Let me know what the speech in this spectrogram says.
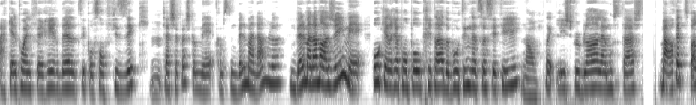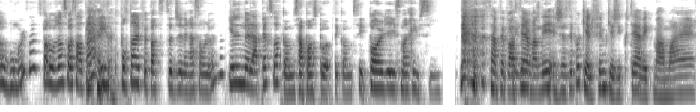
à quel point elle fait rire d'elle, tu sais, pour son physique. Mm. Puis à chaque fois, je suis comme, mais, comme c'est une belle madame, là. Une belle madame âgée, mais, oh, qu'elle répond pas aux critères de beauté de notre société. Non. Les cheveux blancs, la moustache, bah en fait, tu parles aux boomers, hein? tu parles aux gens de 60 ans, et pourtant, elle fait partie de cette génération-là. Ils ne l'aperçoivent comme ça passe pas. C'est comme, c'est pas un vieillissement réussi. ça me fait penser à un moment donné, je sais pas quel film que j'écoutais avec ma mère.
